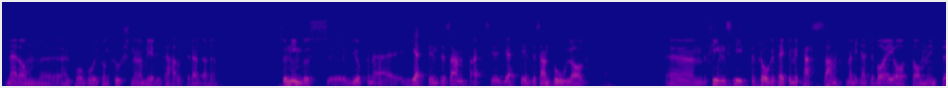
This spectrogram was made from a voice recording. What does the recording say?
När de eh, höll på att gå i konkurs, när de blev lite halvt räddade. Så Nimbus-gruppen eh, är jätteintressant aktie, jätteintressant bolag. Um, finns lite frågetecken med kassan, men det kanske bara är jag som inte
